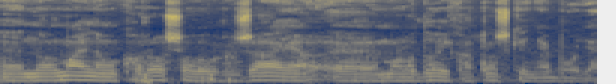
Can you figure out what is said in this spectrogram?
е, нормального хорошого урожаю е, молодої картошки не буде.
